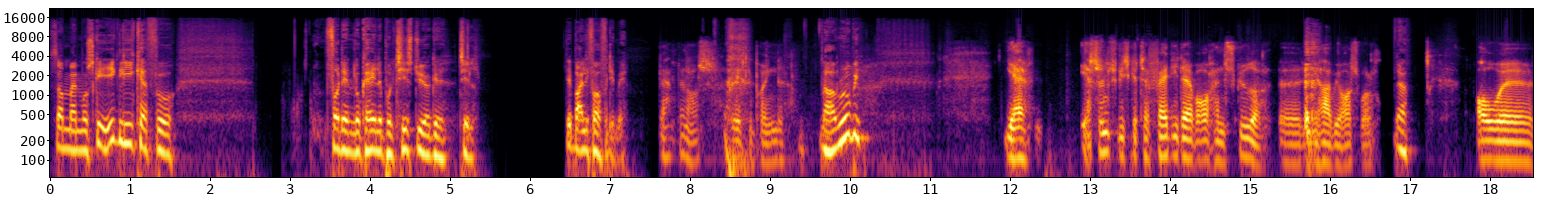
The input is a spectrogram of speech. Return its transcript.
som man måske ikke lige kan få, få den lokale politistyrke til. Det er bare lige for at få det med. Ja, den er også væsentlig pointe. Nå, Ruby? Ja, jeg synes, vi skal tage fat i der, hvor han skyder øh, lige Harvey Oswald. Ja. Og øh,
